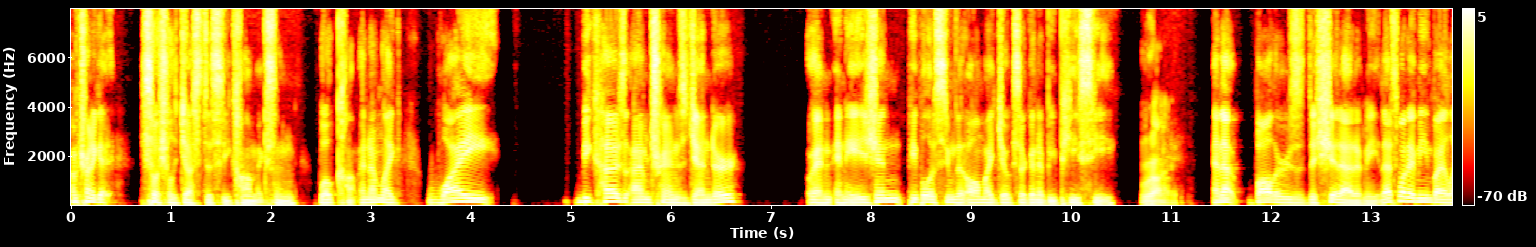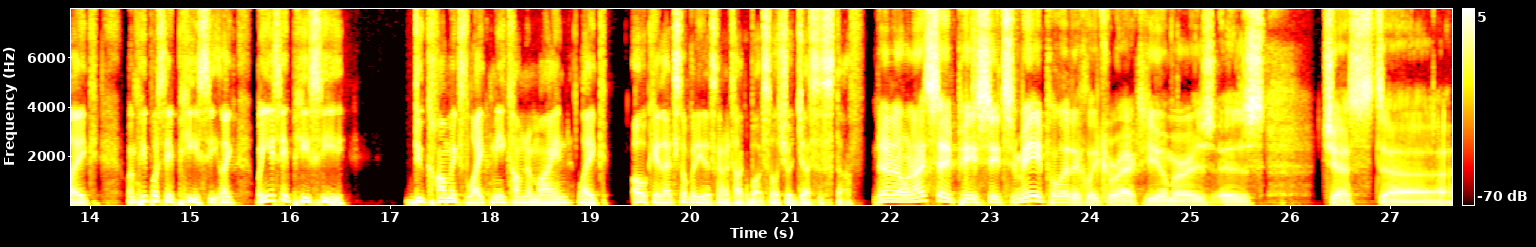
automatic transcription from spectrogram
I'm trying to get social justice comics and woke com and I'm like, why? Because I'm transgender and, and Asian, people assume that all my jokes are going to be PC right. and that bothers the shit out of me. That's what I mean by like when people say PC. Like when you say PC, do comics like me come to mind? Like okay, that's somebody that's going to talk about social justice stuff. No, no. When I say PC, to me, politically correct humor is is just uh,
